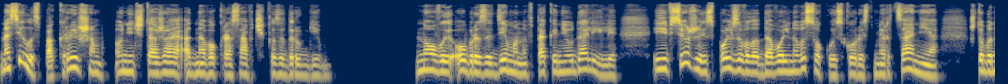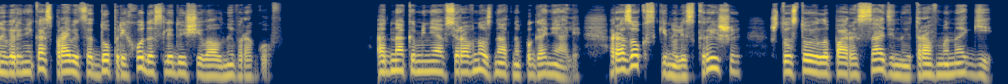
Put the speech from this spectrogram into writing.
Носилась по крышам, уничтожая одного красавчика за другим. Новые образы демонов так и не удалили, и все же использовала довольно высокую скорость мерцания, чтобы наверняка справиться до прихода следующей волны врагов. Однако меня все равно знатно погоняли. Разок скинули с крыши, что стоило пары ссадин и травмы ноги,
